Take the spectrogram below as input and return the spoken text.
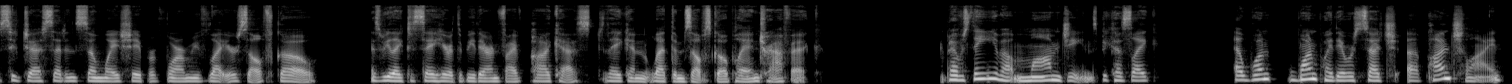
suggest that in some way, shape, or form you've let yourself go, as we like to say here at the Be There in Five podcast, they can let themselves go play in traffic. But I was thinking about mom jeans because, like, at one one point they were such a punchline,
